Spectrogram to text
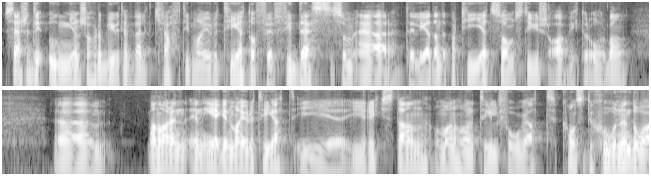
särskilt i Ungern så har det blivit en väldigt kraftig majoritet då för Fidesz som är det ledande partiet som styrs av Viktor Orbán. Um, man har en, en, egen majoritet i, i riksdagen och man har tillfogat konstitutionen då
